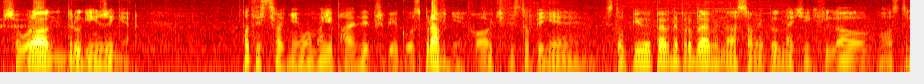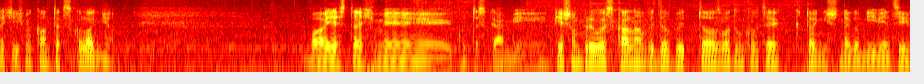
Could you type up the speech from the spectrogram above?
Przełożony, drugi inżynier. Po tej stronie łamanie planety przebiegło sprawnie, choć wystąpienie, wystąpiły pewne problemy na samej planecie. Chwilowo straciliśmy kontakt z kolonią. Bo jesteśmy kuteskami. Pierwszą bryłę skalną wydobyto z ładunku tektonicznego mniej więcej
